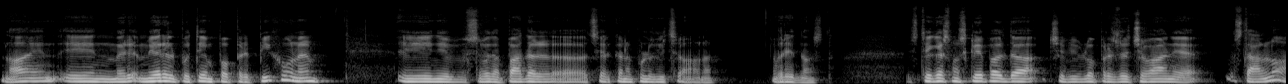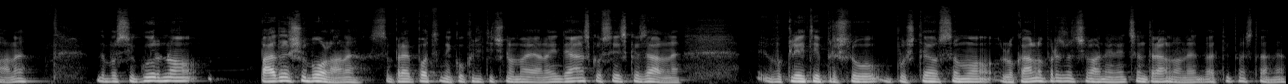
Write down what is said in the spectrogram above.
No, in, in merili potem po prepihu, ne? in je seveda padal uh, crka na polovico ne? vrednost. Z tega smo sklepali, da če bi bilo prezračevanje stalno, ne? da bo sigurno padal še bolj, ne? se pravi pod neko kritično mejo. Ne? In dejansko se je izkazalo. V kleti je prišlo upoštev samo lokalno prezračevanje, ne centralno, ne dva tipa sta. Ne.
